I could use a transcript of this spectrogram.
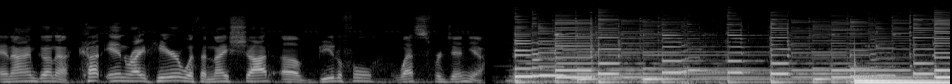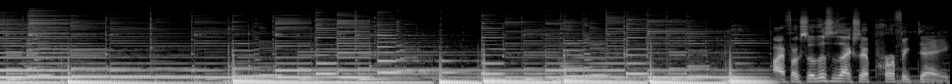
and I'm gonna cut in right here with a nice shot of beautiful West Virginia. All right, folks, so this is actually a perfect day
